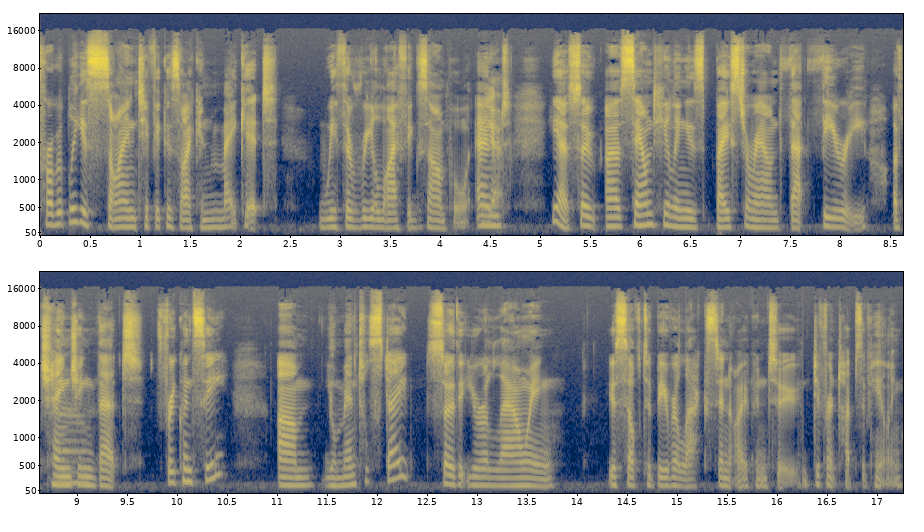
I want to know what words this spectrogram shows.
probably as scientific as I can make it with a real life example. And yeah, yeah so uh, sound healing is based around that theory of changing wow. that frequency, um, your mental state, so that you're allowing yourself to be relaxed and open to different types of healing.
